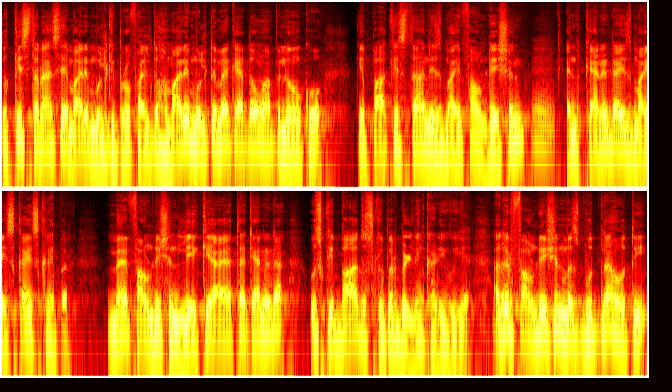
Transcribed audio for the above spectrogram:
तो किस तरह से हमारे मुल्क की प्रोफ़ाइल तो हमारे मुल्क तो मैं कहता हूँ वहाँ पे लोगों को कि Pakistan is my foundation and Canada is my skyscraper मैं फाउंडेशन लेके आया था कनाडा उसके बाद उसके ऊपर बिल्डिंग खड़ी हुई है। अगर फाउंडेशन मज़बूत ना होती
